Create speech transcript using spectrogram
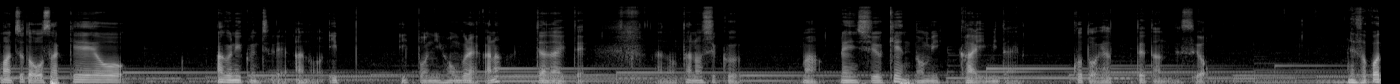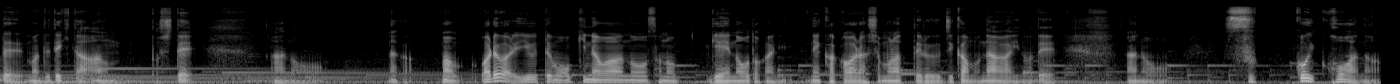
まあ、ちょっとお酒をアグニくんちであの 1, 1本2本ぐらいかないただいてあの楽しく、まあ、練習兼飲み会みたいなことをやってたんですよ。でそこで、まあ、出てきた案としてあのなんかまあ我々言うても沖縄のその芸能とかにね関わらせてもらってる時間も長いのであのすっごいコアな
